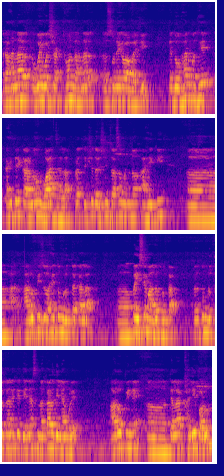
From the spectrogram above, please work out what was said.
राहणार वय वर्ष अठ्ठावन्न राहणार सोनेगाव बाबाजी या दोघांमध्ये काहीतरी कारणावरून वाद झाला. प्रत्यक्षदर्शींचं असं म्हणणं आहे की आरोपी जो आहे तो मृतकाला पैसे मागत होता. परंतु मृतकाने ते देण्यास नकार दिल्यामुळे आरोपीने त्याला खाली पाडून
